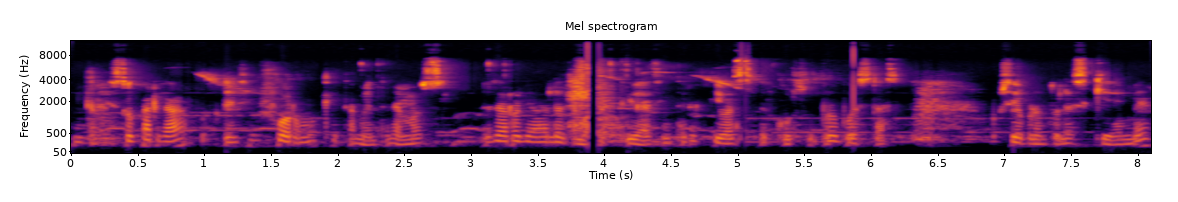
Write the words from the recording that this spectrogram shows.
Mientras esto carga, les informo que también tenemos desarrolladas las demás actividades interactivas del curso propuestas, por si de pronto las quieren ver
